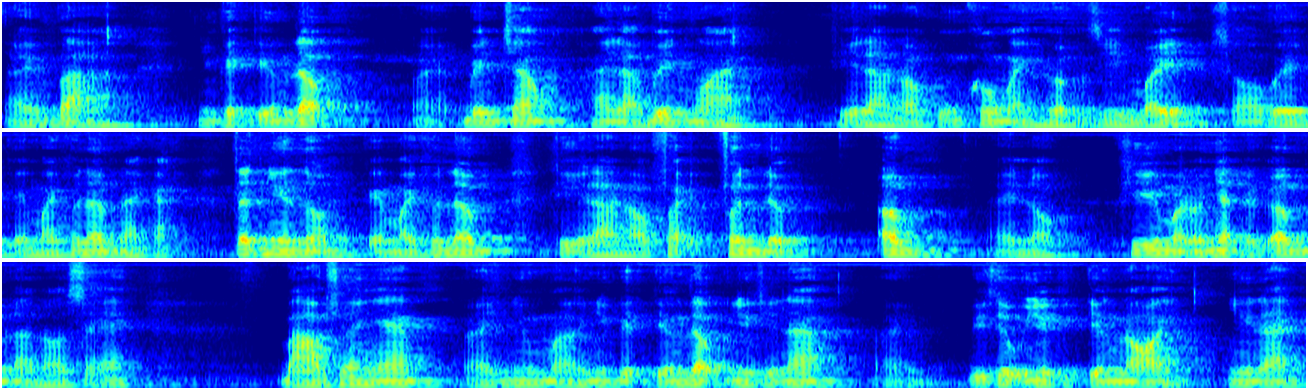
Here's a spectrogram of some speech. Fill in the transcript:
đấy và những cái tiếng động đấy, bên trong hay là bên ngoài thì là nó cũng không ảnh hưởng gì mấy so với cái máy phân âm này cả. Tất nhiên rồi cái máy phân âm thì là nó phải phân được âm. Đấy, nó khi mà nó nhận được âm là nó sẽ báo cho anh em. Đấy nhưng mà những cái tiếng động như thế nào? Đấy, ví dụ như cái tiếng nói như này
